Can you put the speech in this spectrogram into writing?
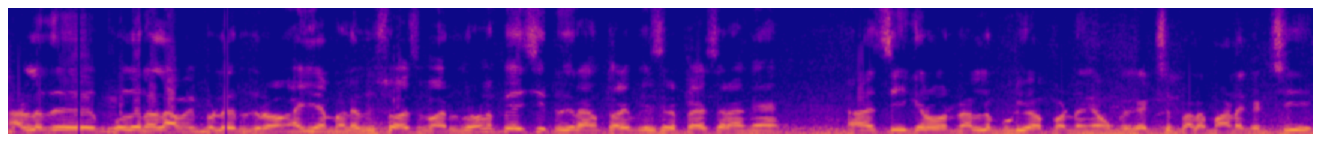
அல்லது பொதுநல அமைப்பில் இருக்கிறவங்க ஐயா மேலே விசுவாசமாக இருக்கிறவங்க பேசிகிட்டு இருக்கிறாங்க தொலைபேசியில் பேசுகிறாங்க சீக்கிரம் ஒரு நல்ல முடிவாக பண்ணுங்கள் உங்கள் கட்சி பலமான கட்சி.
